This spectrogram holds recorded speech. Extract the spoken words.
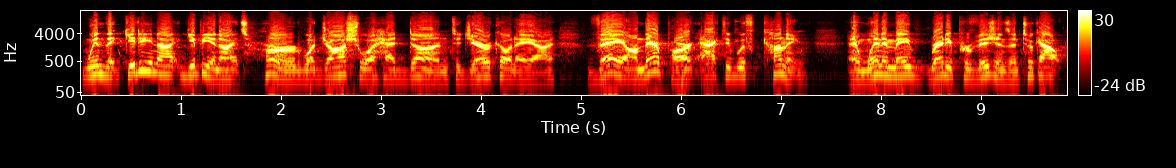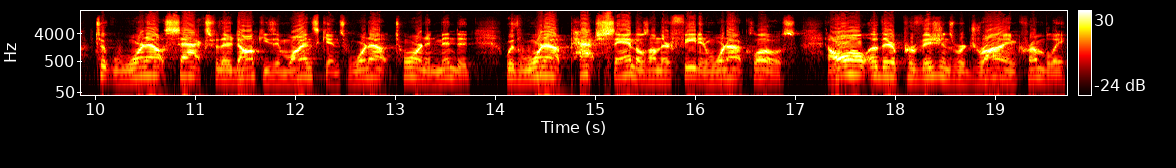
when the Gibeonites heard what Joshua had done to Jericho and Ai, they, on their part, acted with cunning and went and made ready provisions and took out took worn out sacks for their donkeys and wineskins worn out torn and mended with worn out patched sandals on their feet and worn out clothes. All of their provisions were dry and crumbly.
